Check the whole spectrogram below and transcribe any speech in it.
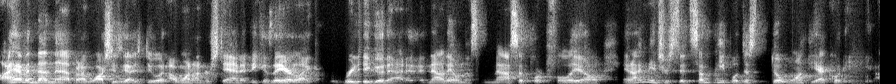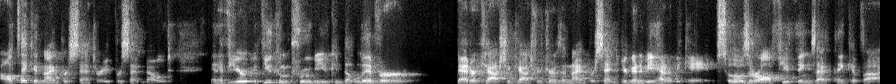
I haven't done that, but I've watched these guys do it. I want to understand it because they are like really good at it, and now they own this massive portfolio. And I'm interested. Some people just don't want the equity. I'll take a nine percent or eight percent note, and if you're if you can prove you can deliver better cash and cash returns than nine percent, you're going to be ahead of the game. So those are all a few things I think of. Uh,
